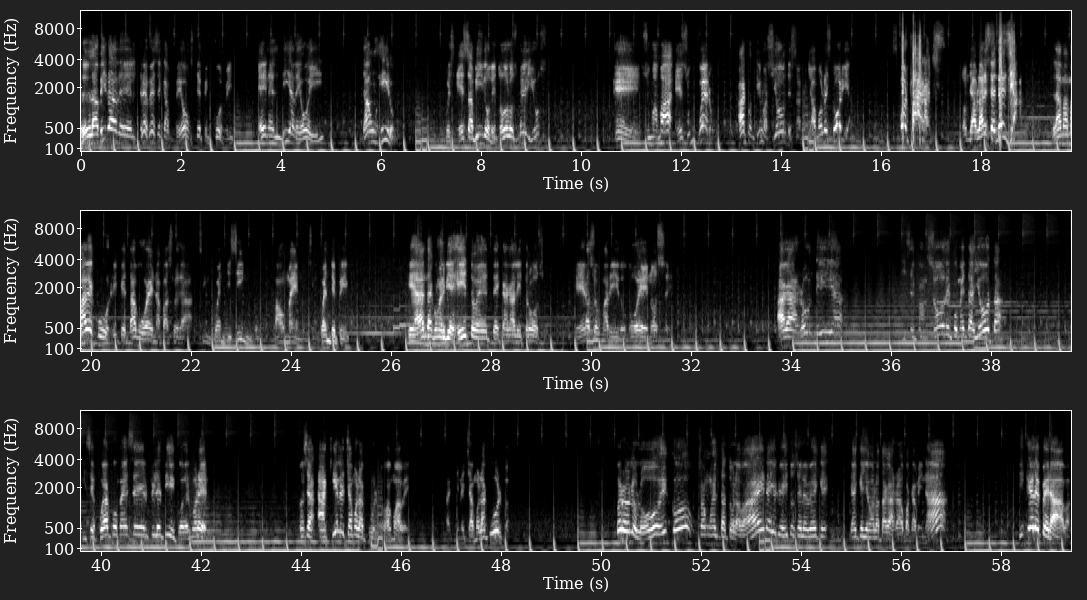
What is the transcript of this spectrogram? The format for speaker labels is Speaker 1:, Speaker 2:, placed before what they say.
Speaker 1: La vida del tres veces campeón Stephen Curry en el día de hoy da un giro, pues es sabido de todos los medios que su mamá es un cuero. A continuación desarrollamos la historia. Sport Parents, donde hablar es tendencia. La mamá de Curry, que está buena para su edad, 55, más o menos, 50 y pico, que anda con el viejito este cagalitroso que era su marido, o no sé, agarró un día y se cansó de comer tallota y se fue a comerse el filetico del moreno. O sea, ¿a quién le echamos la culpa? Vamos a ver. ¿A quién le echamos la culpa? Pero lo lógico, esa mujer está toda la vaina y el viejito se le ve que, que hay que llevarlo hasta agarrado para caminar. ¿Y qué le esperaba?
